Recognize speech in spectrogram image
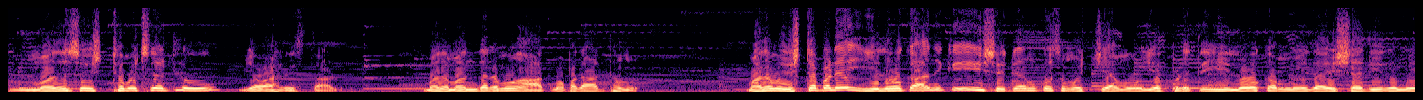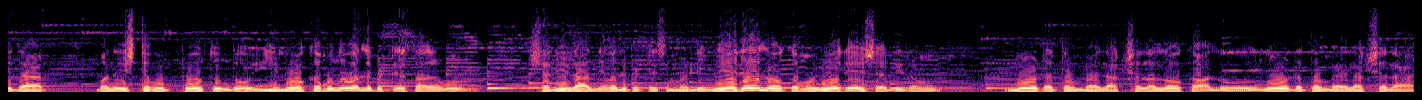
మనసు ఇష్టం వచ్చినట్లు వ్యవహరిస్తాడు. మనమందరము ఆత్మ పదార్థము. మనము ఇష్టపడే ఈ లోకానికి ఈ శరీరం కోసం వచ్చాము. ఎప్పుడైతే ఈ లోకం మీద ఈ శరీరం మీద మన ఇష్టం పోతుందో ఈ లోకమును వదిలిపెట్టేస్తాము శరీరాన్ని వదిలిపెట్టేసి మళ్ళీ వేరే లోకము వేరే శరీరము. నూట తొంభై లక్షల లోకాలు నూట తొంభై లక్షల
